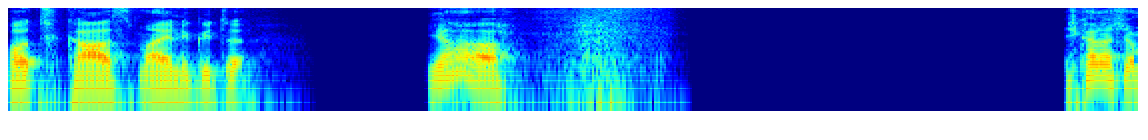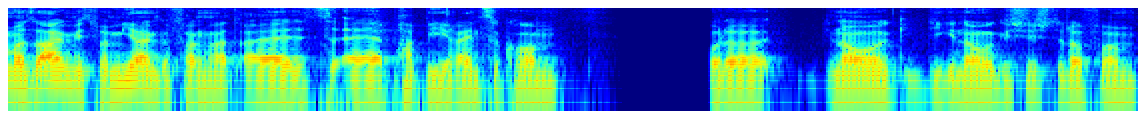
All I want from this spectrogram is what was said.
Podcast, meine Güte. Ja. Ich kann euch ja mal sagen, wie es bei mir angefangen hat, als äh, Papi reinzukommen. Oder genaue, die genaue Geschichte davon.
